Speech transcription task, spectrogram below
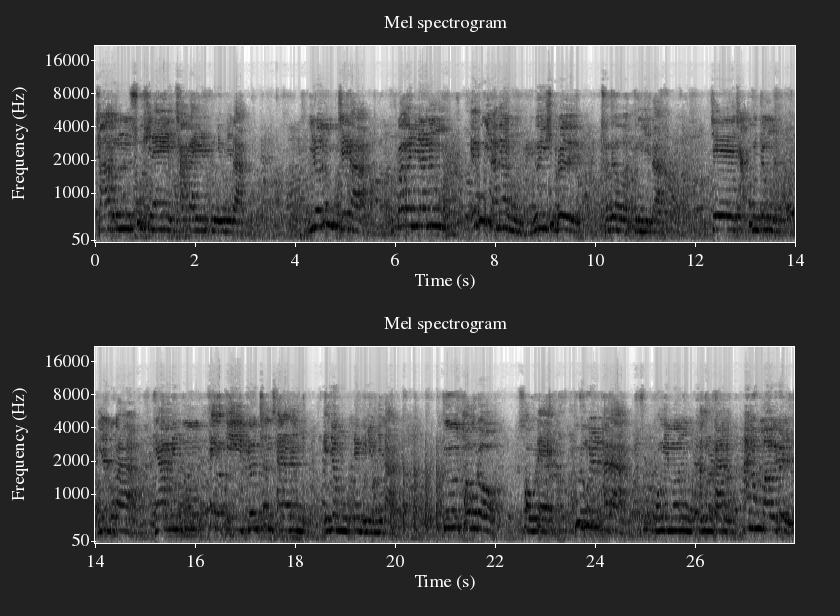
작은 소신의 작가일 뿐입니다. 이런 제가 국가관이라는 애국이라면 눈시울을 젖어듭니다. 제 작품 중 일부가 대한민국 태극기 변천사라는 애정 때문입니다. 그 덕으로 서울의 구름을 받아 동해문 박물관 한옥마을을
